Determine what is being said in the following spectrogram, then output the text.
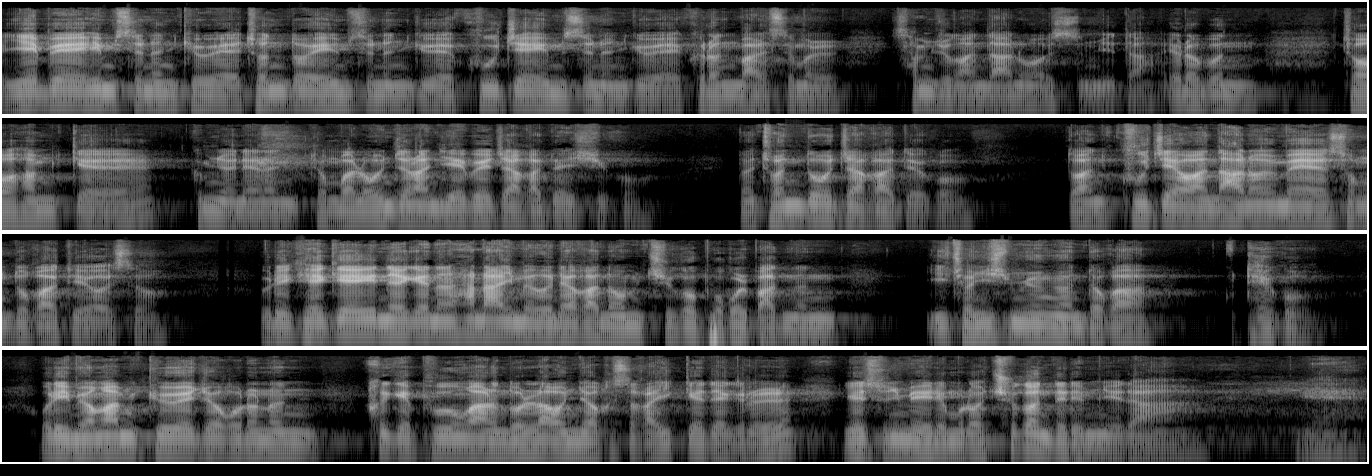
예배에 힘쓰는 교회, 전도에 힘쓰는 교회, 구제에 힘쓰는 교회 그런 말씀을 3주간 나누었습니다. 여러분 저와 함께 금년에는 정말 온전한 예배자가 되시고 전도자가 되고 또한 구제와 나눔의 성도가 되어서 우리 개개인에게는 하나님의 은혜가 넘치고 복을 받는 2026년도가 되고 우리 명함 교회적으로는 크게 부흥하는 놀라운 역사가 있게 되기를 예수님의 이름으로 축원드립니다. 예.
